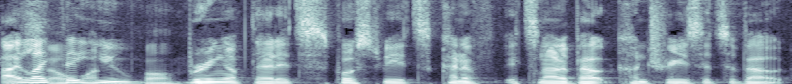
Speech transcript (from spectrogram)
I like so that wonderful. you bring up that it's supposed to be. It's kind of. It's not about countries. It's about.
